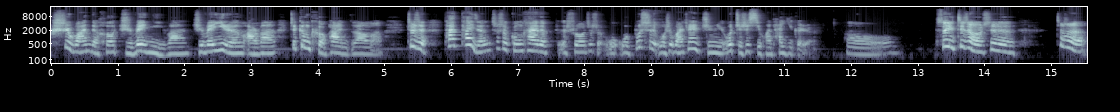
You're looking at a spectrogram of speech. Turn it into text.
是弯的和只为你弯，只为一人而弯，这更可怕，你知道吗？就是他他已经就是公开的说，就是我我不是我是完全是直女，我只是喜欢他一个人，哦，所以这种是就是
